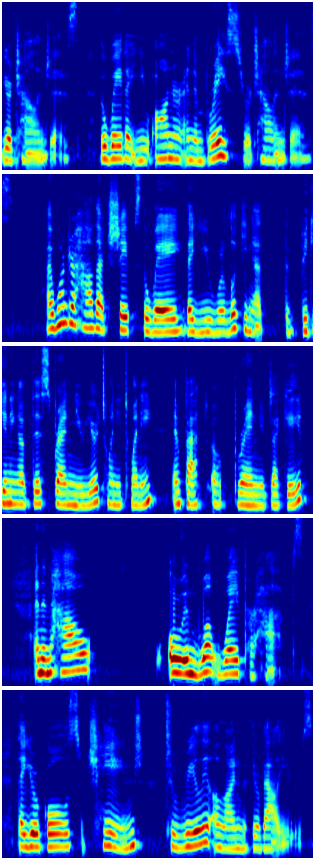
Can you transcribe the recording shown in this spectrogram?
your challenges, the way that you honor and embrace your challenges. I wonder how that shapes the way that you were looking at the beginning of this brand new year, 2020, in fact, a brand new decade, and in how or in what way perhaps that your goals change to really align with your values.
